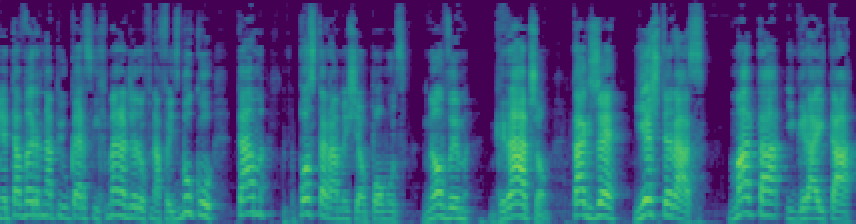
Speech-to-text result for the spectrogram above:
e, Tawerna Piłkarskich Menadżerów na Facebooku, tam postaramy się pomóc nowym graczom. Także jeszcze raz, Mata i Grajta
